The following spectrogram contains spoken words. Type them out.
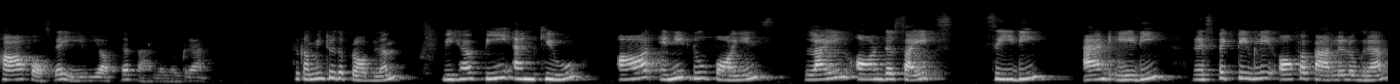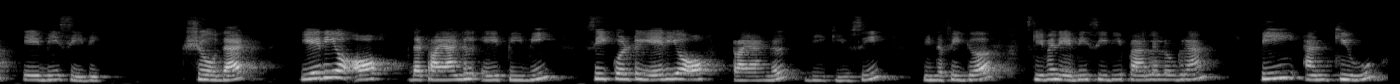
half of the area of the parallelogram. So coming to the problem, we have P and Q are any two points lying on the sides CD and AD respectively of a parallelogram ABCD. Show that area of the triangle APB is equal to area of triangle BQC. In the figure, it's given ABCD parallelogram. P and Q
